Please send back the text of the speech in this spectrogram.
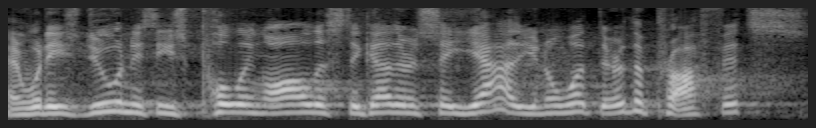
And what he's doing is he's pulling all this together and say, yeah, you know what? They're the prophets.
